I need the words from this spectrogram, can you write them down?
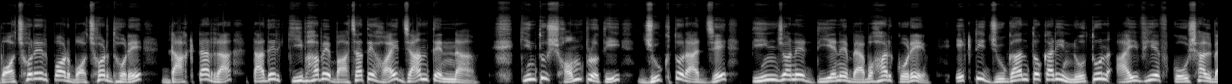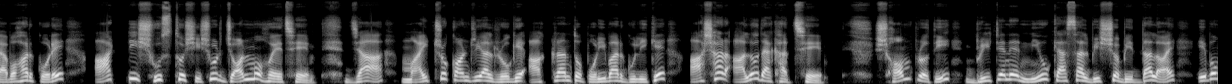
বছরের পর বছর ধরে ডাক্তাররা তাদের কীভাবে বাঁচাতে হয় জানতেন না। কিন্তু সম্প্রতি যুক্তরাজ্যে তিনজনের ডিএনএ ব্যবহার করে, একটি যুগান্তকারী নতুন আইভিএফ কৌশল ব্যবহার করে আটটি সুস্থ শিশুর জন্ম হয়েছে, যা মাইট্রোকন্ড্রিয়াল রোগে আক্রান্ত পরিবারগুলিকে আশার আলো দেখাচ্ছে। সম্প্রতি ব্রিটেনের নিউ ক্যাসাল বিশ্ববিদ্যালয় এবং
